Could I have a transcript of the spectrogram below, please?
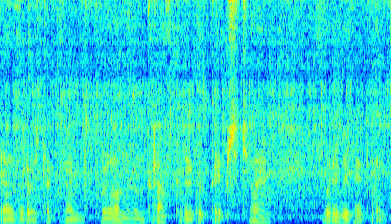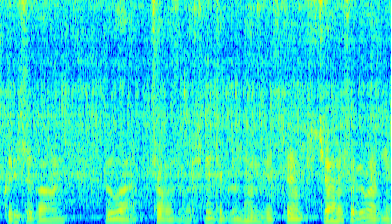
e, zrobić taką jakby polanę, tą trawkę, tylko tutaj przyciąłem, bo ryby tak ją gryzywały. Była cała zarośnięta glonami, więc to ją przyciąłem sobie ładnie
